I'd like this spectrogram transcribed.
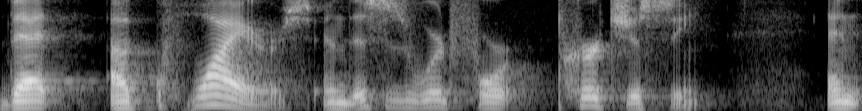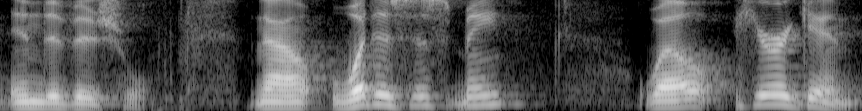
that acquires, and this is a word for purchasing, an individual. Now, what does this mean? Well, here again,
